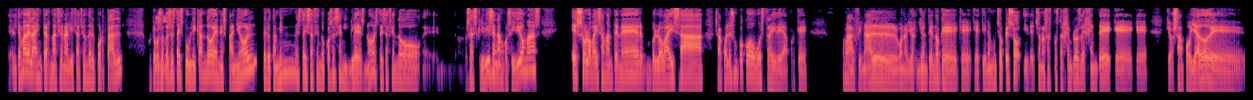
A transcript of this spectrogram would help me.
el tema de la internacionalización del portal, porque vosotros estáis publicando en español, pero también estáis haciendo cosas en inglés, ¿no? Estáis haciendo, eh, o sea, escribís en ambos idiomas ¿eso lo vais a mantener? ¿Lo vais a...? O sea, ¿cuál es un poco vuestra idea? Porque, bueno, al final, bueno, yo, entiendo que, que, tiene mucho peso y de hecho nos has puesto ejemplos de gente que, que, os ha apoyado de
